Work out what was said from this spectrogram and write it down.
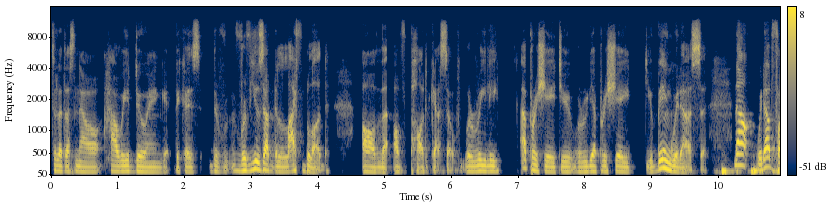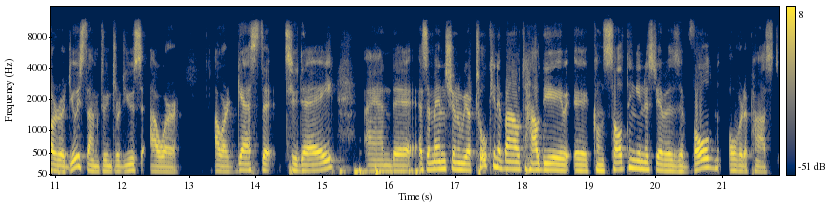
to let us know how we're doing because the reviews are the lifeblood of of podcasts. So we really appreciate you. We really appreciate you being with us. Now, without further ado, it's time to introduce our our guest today. And uh, as I mentioned, we are talking about how the uh, consulting industry has evolved over the past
